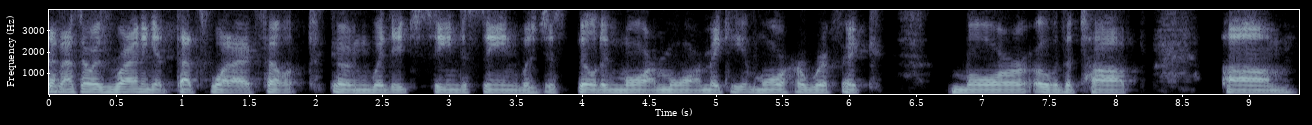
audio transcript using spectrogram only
and as I was writing it, that's what I felt going with each scene to scene was just building more and more, making it more horrific, more over the top. Um,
